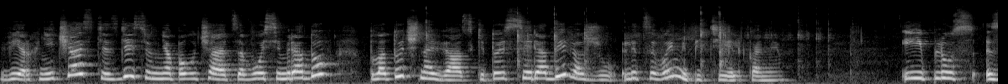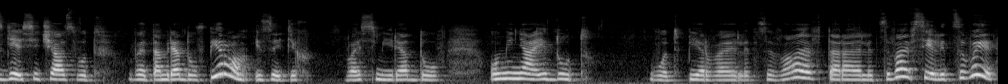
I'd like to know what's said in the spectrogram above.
верхней части. Здесь у меня получается 8 рядов платочной вязки. То есть все ряды вяжу лицевыми петельками. И плюс здесь сейчас вот в этом ряду, в первом из этих 8 рядов, у меня идут вот первая лицевая, вторая лицевая, все лицевые.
